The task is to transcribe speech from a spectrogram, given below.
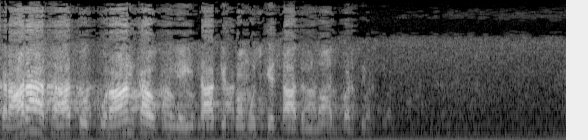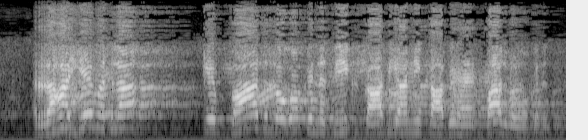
کرا رہا تھا تو قرآن کا حکم یہی تھا کہ تم اس کے ساتھ نماز پڑھتے رہا یہ مسئلہ کہ بعض لوگوں کے نزدیک قادیانی کافر ہیں، بعض لوگوں کے نزدیک۔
